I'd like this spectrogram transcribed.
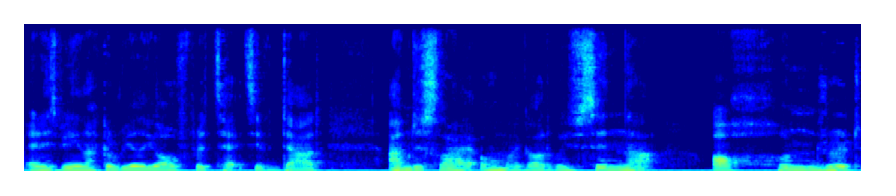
and he's being like a really overprotective dad. I'm just like, oh my god, we've seen that a hundred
